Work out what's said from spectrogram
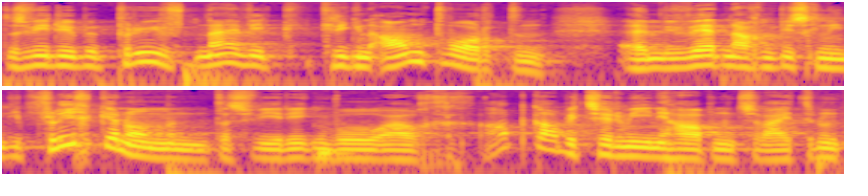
das wird überprüft. Nein, wir kriegen Antworten. Ähm, wir werden auch ein bisschen in die Pflicht genommen, dass wir irgendwo auch Abgabetermine haben und so weiter. Und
